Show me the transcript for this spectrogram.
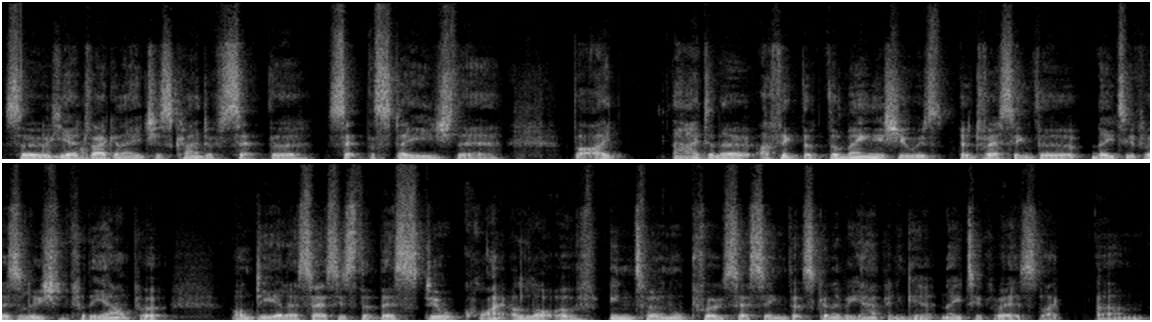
So That's yeah, Dragon Age has kind of set the set the stage there. But I I don't know. I think that the main issue is addressing the native resolution for the output on DLSS is that there's still quite a lot of internal processing that's going to be happening at native res, like um,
